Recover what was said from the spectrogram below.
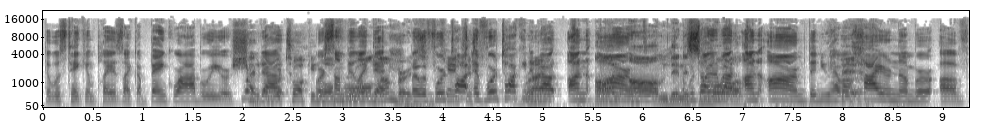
that was taking place, like a bank robbery or shootout but we're talking or something like that. numbers. But if You we're can't talking just- if we're talking Right. about unarmed, Unarmed, then if we're talking about unarmed, then you have a higher number of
